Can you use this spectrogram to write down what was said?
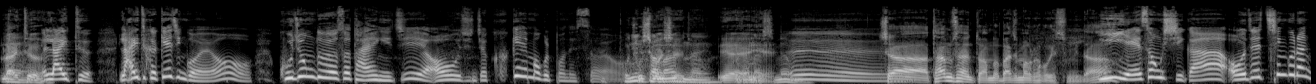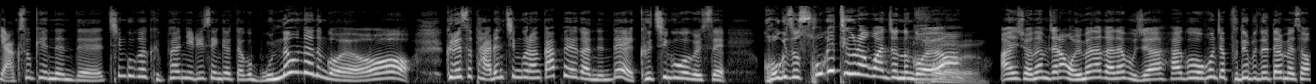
라이트. 라이트. 라이트가 깨진 거예요. 그 정도여서 다행이지. 어우, 진짜 크게 해먹을 뻔했어요. 본인 조심하셔야죠. 네, 예, 고장났으면 음. 자 다음 사연 또 한번 마지막으로 가보겠습니다. 이예성 씨가 어제 친구랑 약속했는데 친구가 급한 일이 생겼다고 못 나온다는 거예요. 그래서 다른 친구랑 카페에 갔는데 그 친구가 글쎄 거기서 소개팅을 하고 앉았는 거예요. 헐. 아니 저 남자랑 얼마나 가나 보자 하고 혼자 부들부들 떨면서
